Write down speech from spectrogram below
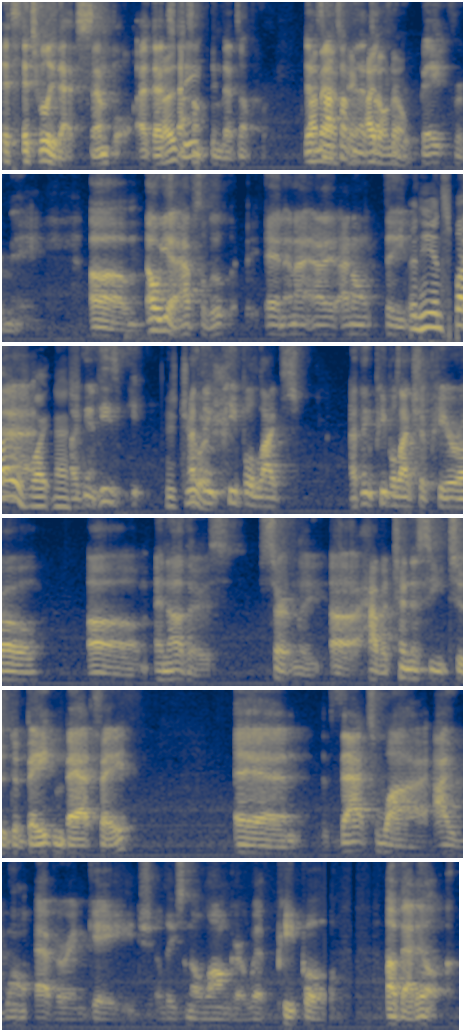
It's it's really that simple. Uh, That's, Does that's he? something that's up. For, That's I'm not asking. something that's I up don't for know. debate for me. Um, oh yeah, absolutely. And and I I, I don't think And he inspires that- white nationalism. Again, he's he, He's I think people like I think people like Shapiro um, and others certainly uh, have a tendency to debate in bad faith, and that's why I won't ever engage, at least no longer, with people of that ilk,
